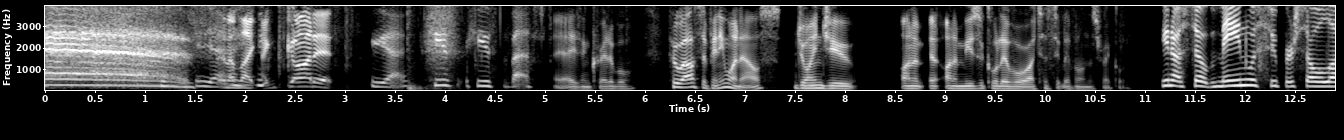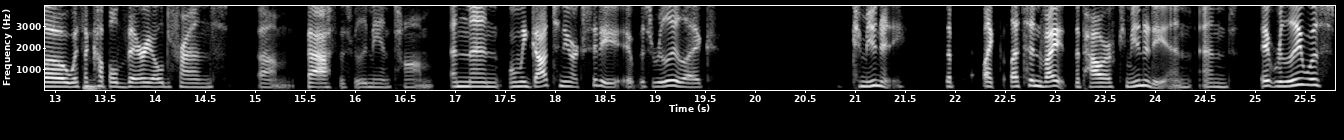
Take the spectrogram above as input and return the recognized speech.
Yes. Yeah. And I'm like, I got it. Yeah, he's he's the best. Yeah, he's incredible. Who else, if anyone else, joined you on a on a musical level or artistic level on this record? You know, so Maine was super solo with a Mm. couple very old friends. Um, Bath was really me and Tom. And then when we got to New York City, it was really like community. The like let's invite the power of community in. And it really was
